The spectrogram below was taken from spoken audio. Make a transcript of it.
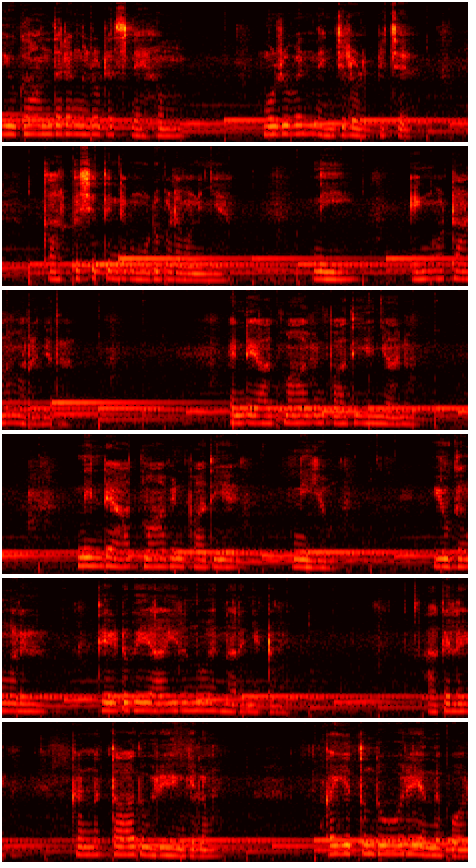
യുഗാന്തരങ്ങളുടെ സ്നേഹം മുഴുവൻ നെഞ്ചിലൊളിപ്പിച്ച് കാർക്കശ്യത്തിന്റെ മൂടുപടമണിഞ്ഞ് നീ എങ്ങോട്ടാണ് മറിഞ്ഞത്? എന്റെ ആത്മാവിൻ പാതിയെ ഞാനും നിന്റെ ആത്മാവിൻ പാതിയെ നീയും യുഗങ്ങളിൽ തേടുകയായിരുന്നു എന്നറിഞ്ഞിട്ടും അകലെ കണ്ണെത്താ ദൂരെയെങ്കിലും കയ്യെത്തും ദൂരെ എന്ന പോൽ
